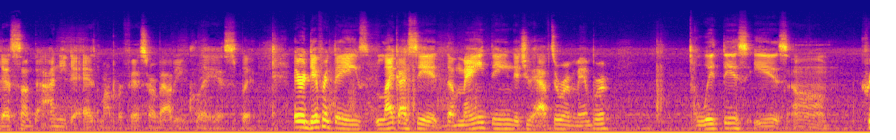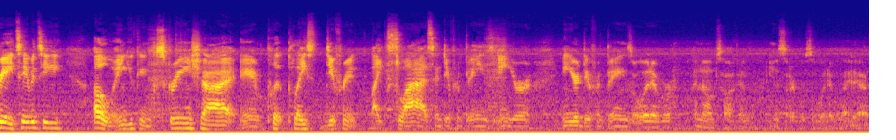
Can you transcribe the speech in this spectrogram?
that's something I need to ask my professor about in class. But there are different things. Like I said the main thing that you have to remember with this is um, creativity. Oh and you can screenshot and put place different like slides and different things in your in your different things or whatever. I know I'm talking circles or whatever like that.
